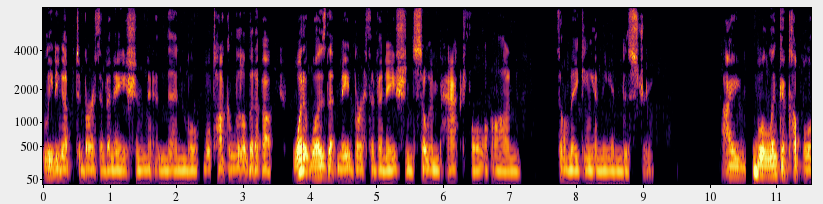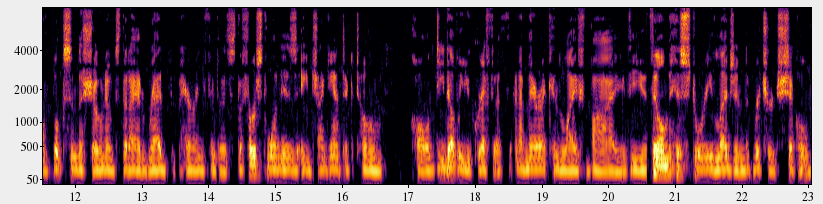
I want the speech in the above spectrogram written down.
leading up to Birth of a Nation, and then we'll we'll talk a little bit about what it was that made Birth of a Nation so impactful on filmmaking and the industry. I will link a couple of books in the show notes that I had read preparing for this. The first one is a gigantic tome called D.W. Griffith An American Life by the film history legend Richard Schickel.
